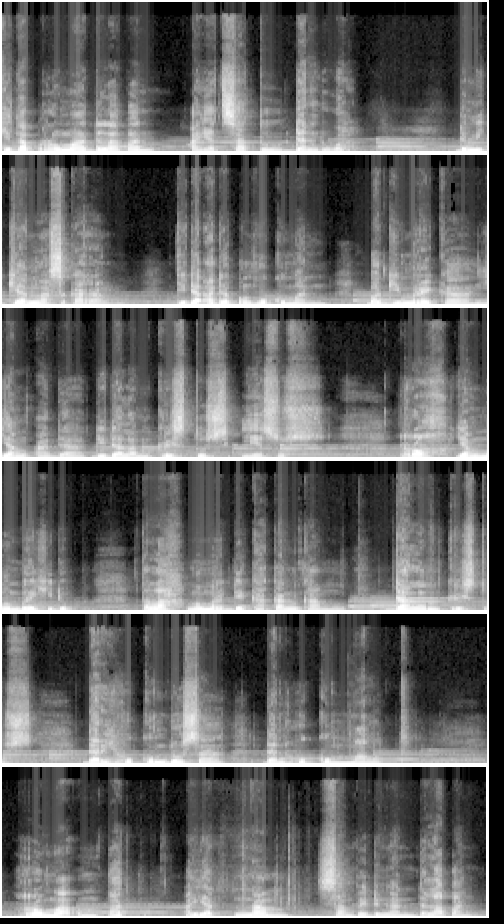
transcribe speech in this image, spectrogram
Kitab Roma 8 ayat 1 dan 2. Demikianlah sekarang tidak ada penghukuman bagi mereka yang ada di dalam Kristus Yesus. Roh yang memberi hidup telah memerdekakan kamu dalam Kristus dari hukum dosa dan hukum maut. Roma 4 ayat 6 sampai dengan 8.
